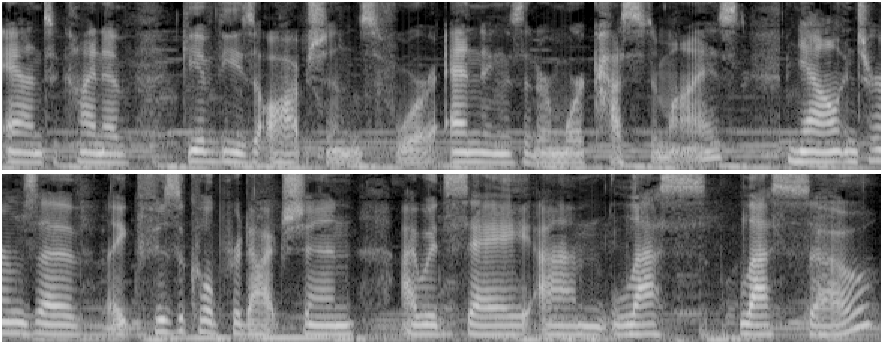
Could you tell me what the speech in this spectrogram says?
and to kind of give these options for endings that are more customized. Now, in terms of like physical production, I would say um, less less so.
